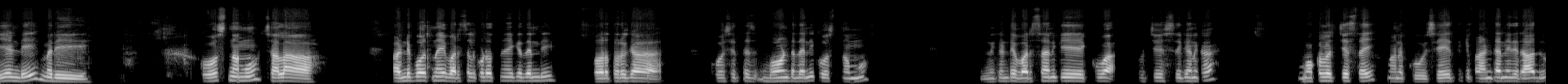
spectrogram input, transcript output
ఇవ్వండి మరి కోస్తున్నాము. చాలా పండిపోతున్నాయి వర్షాలు కూడా వస్తున్నాయి కదండి. త్వర త్వరగా కోసేస్తే బాగుంటుందని కోస్తున్నాము. ఎందుకంటే వర్షానికి ఎక్కువ వచ్చేస్తే కనుక మొక్కలు వచ్చేస్తాయి. మనకు చేతికి పంట అనేది రాదు.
